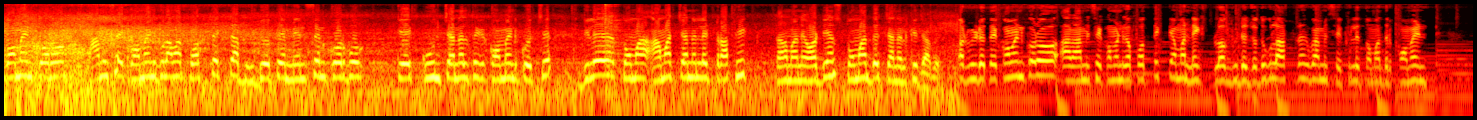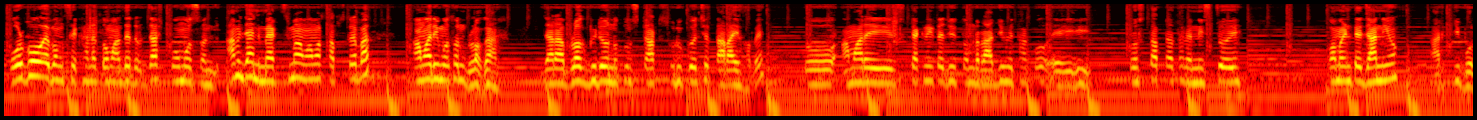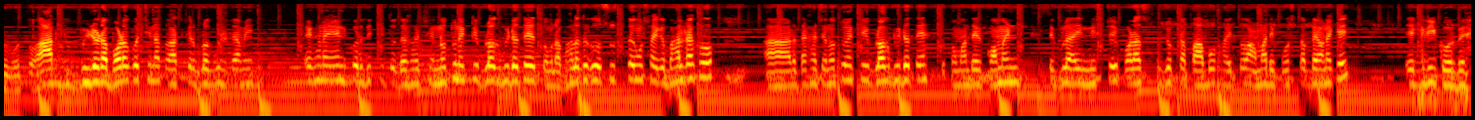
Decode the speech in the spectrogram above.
কমেন্ট করো। আমি সেই কমেন্টগুলো আমার প্রত্যেকটা ভিডিওতে মেনশন করব, কে কোন চ্যানেল থেকে কমেন্ট করছে। দিলে তোমার আমার চ্যানেলের ট্রাফিক তার মানে অডিয়েন্স তোমাদের চ্যানেলকে যাবে। আর ভিডিওতে কমেন্ট করো, আর আমি সেই কমেন্টটা প্রত্যেকটা আমার নেক্সট ব্লগ ভিডিও যতগুলো আসতে থাকবে, আমি সেখানে তোমাদের কমেন্ট করব এবং সেখানে তোমাদের জাস্ট প্রমোশন আমি জানি ম্যাক্সিমাম আমার সাবস্ক্রাইবার আমারই মতন ব্লগার যারা ব্লগ ভিডিও নতুন স্টার্ট শুরু করেছে, তারাই হবে। তো আমার এই টেকনিকটা যদি তোমরা রাজি হয়ে থাকো, এই প্রস্তাবটা, তাহলে নিশ্চয়ই কমেন্টে জানিও। আর কি বলব? তো আর ভিডিওটা বড় করছি না, তো আজকের ব্লগ ভিডিওটা আমি এখানে এন্ড করে দিচ্ছি। তো দেখা হচ্ছে নতুন একটি ব্লগ ভিডিওতে। তোমরা ভালো থেকো, সুস্থ থেকো, সবাইকে ভালো রাখো। আর দেখা যাচ্ছে নতুন একটি ব্লগ ভিডিওতে। তো তোমাদের কমেন্ট সেগুলো নিশ্চয়ই পড়ার সুযোগটা পাবো। হয়তো আমার এই প্রস্তাবটা অনেকেই এগ্রি করবে।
